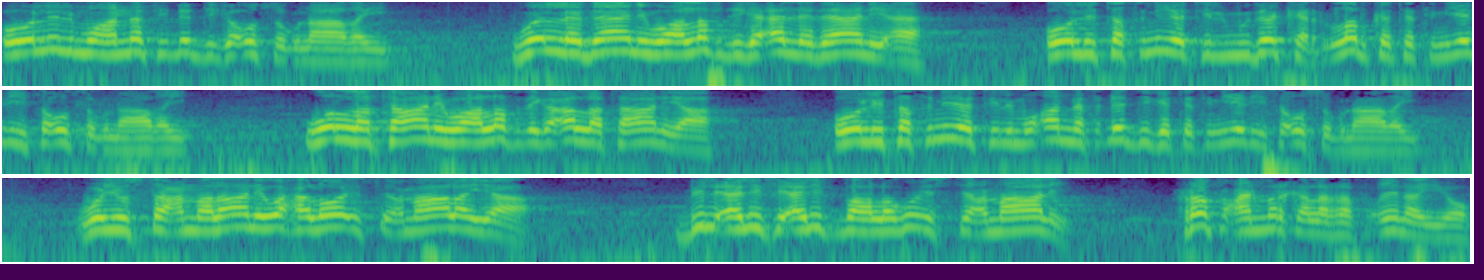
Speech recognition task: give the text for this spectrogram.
oo lilmu'anasi dhadiga u sugnaaday waladaani waa lafdiga alladaani ah oo litatniyati lmudakar labka tatniyadiisa u sugnaaday. Wallataani waa lafdiga allataani ah oo litatniyati lmu'anas dhadiga tatniyadiisa u sugnaaday. Wa yustacmalaani waxaa loo isticmaalayaa bilalifi alif baa lagu isticmaali rafcan marka la rafcinayo.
